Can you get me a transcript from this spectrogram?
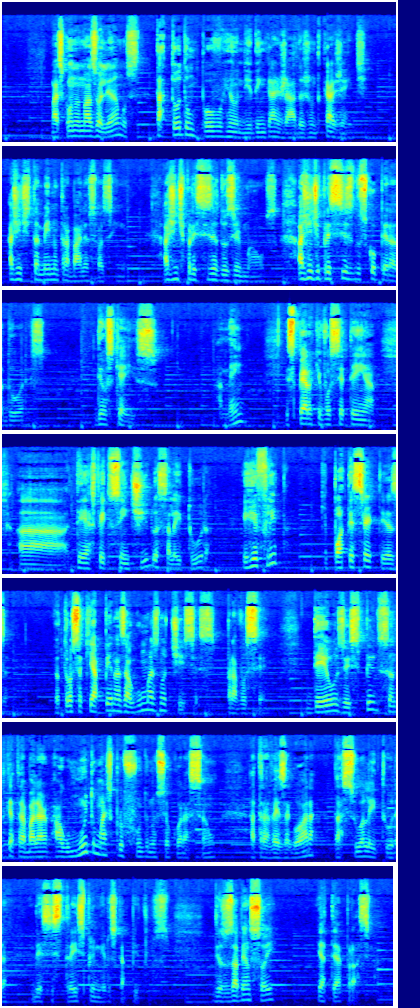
Mas quando nós olhamos, está todo um povo reunido, engajado junto com a gente. A gente também não trabalha sozinho. A gente precisa dos irmãos. A gente precisa dos cooperadores. Deus quer isso. Amém? Espero que você tenha, uh, tenha feito sentido essa leitura e reflita, que pode ter certeza. Eu trouxe aqui apenas algumas notícias para você. Deus e o Espírito Santo quer trabalhar algo muito mais profundo no seu coração, através agora da sua leitura desses três primeiros capítulos. Deus os abençoe e até a próxima.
